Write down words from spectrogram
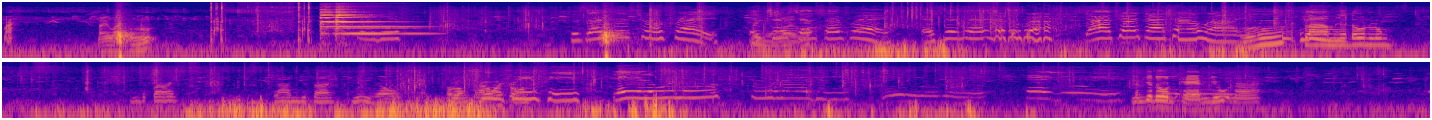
ไปไปวัดตรงนู้นจะได้เชื่อไฟจะเชื่อเชื่อไฟจะเชื่อเชื่อไฟจะเจ้าเจ้าเชื่อไฟปลามันจะโดนลุงมันจะตายปลามันจะตายนี่เราเอารองเท้าไว้ก่อนนี่ลุง มันจะโดนแขนยุนะเฮ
